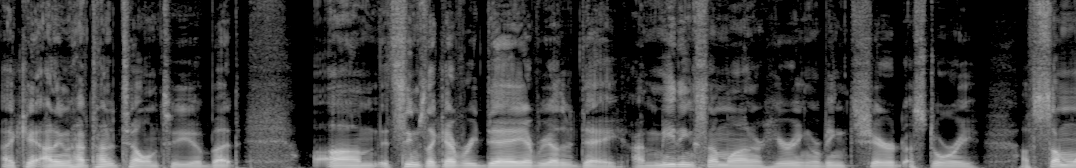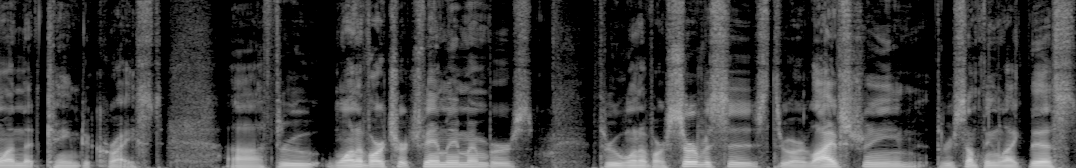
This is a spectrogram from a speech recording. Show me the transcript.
I can't, I don't even have time to tell them to you, but um, it seems like every day, every other day, I'm meeting someone or hearing or being shared a story of someone that came to Christ uh, through one of our church family members, through one of our services, through our live stream, through something like this.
